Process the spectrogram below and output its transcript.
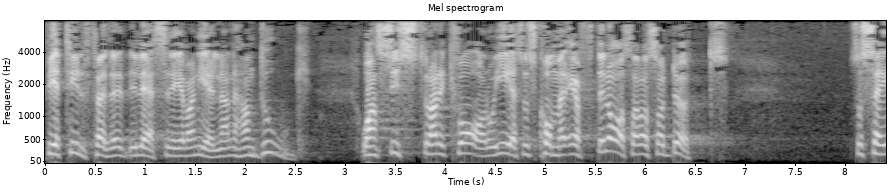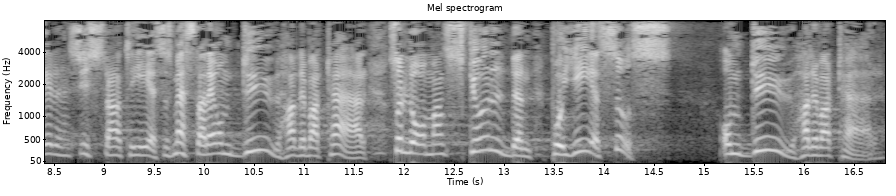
vid ett tillfälle, vi läser i evangelierna, när han dog. Och hans systrar är kvar och Jesus kommer efter Lazarus har dött. Så säger systrarna till Jesus, Mästare, om du hade varit här så la man skulden på Jesus. Om du hade varit här,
